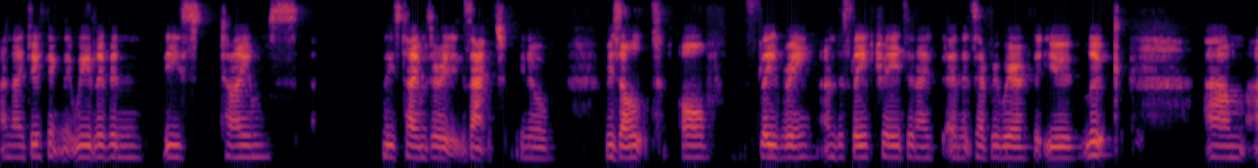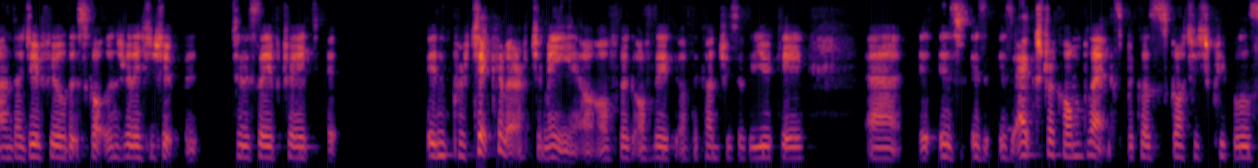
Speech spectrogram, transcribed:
and I do think that we live in these times. These times are exact, you know, result of slavery and the slave trade, and I and it's everywhere that you look. Um, and I do feel that Scotland's relationship to the slave trade, in particular to me, of the of the of the countries of the UK, uh, is, is, is extra complex because Scottish people's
